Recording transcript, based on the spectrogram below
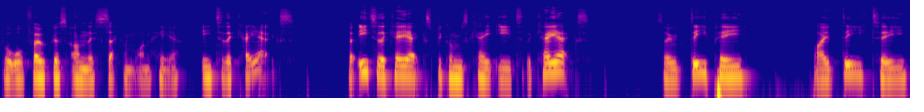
but we'll focus on this second one here, e to the kx. So e to the kx becomes ke to the kx. So dp by dt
